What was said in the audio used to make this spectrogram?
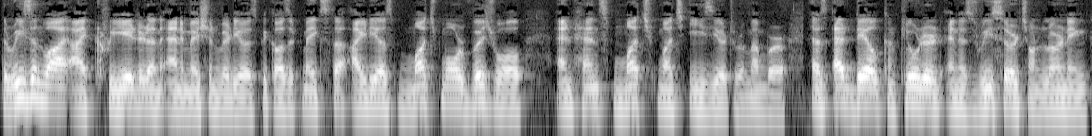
The reason why I created an animation video is because it makes the ideas much more visual and hence much, much easier to remember. As Ed Dale concluded in his research on learning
